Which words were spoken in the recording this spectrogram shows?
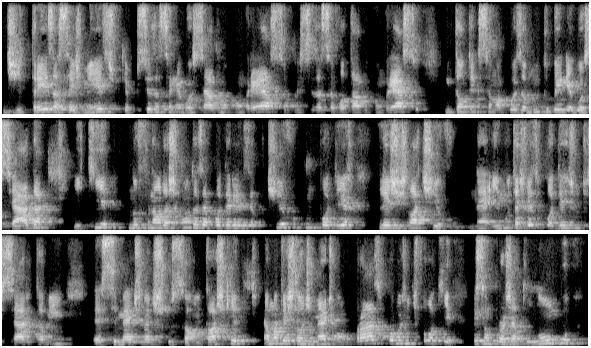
de três a seis meses, porque precisa ser negociado no Congresso, precisa ser votado no Congresso, então tem que ser uma coisa muito bem negociada e que, no final das contas, é poder executivo com poder legislativo. Né? E muitas vezes o poder judiciário também é, se mete na discussão. Então, acho que é uma questão de médio e longo prazo, como a gente falou aqui. Esse é um projeto longo,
